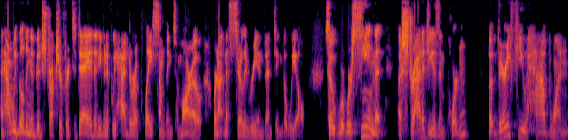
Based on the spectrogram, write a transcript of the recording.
And how are we building a good structure for today that even if we had to replace something tomorrow, we're not necessarily reinventing the wheel? So we're, we're seeing that a strategy is important, but very few have one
